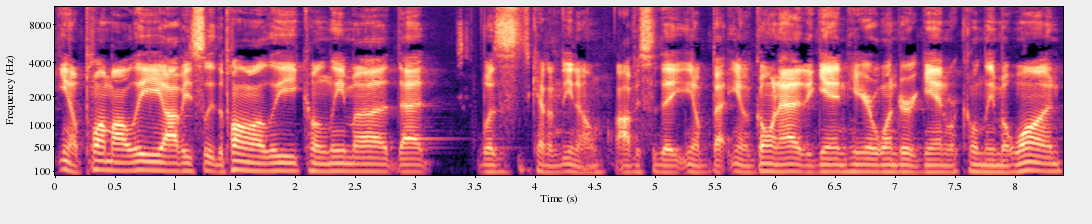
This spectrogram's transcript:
you know Plum Ali, obviously the Plum Ali Con Lima that was kind of you know obviously they you know you know going at it again here. Wonder again where Con Lima won.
